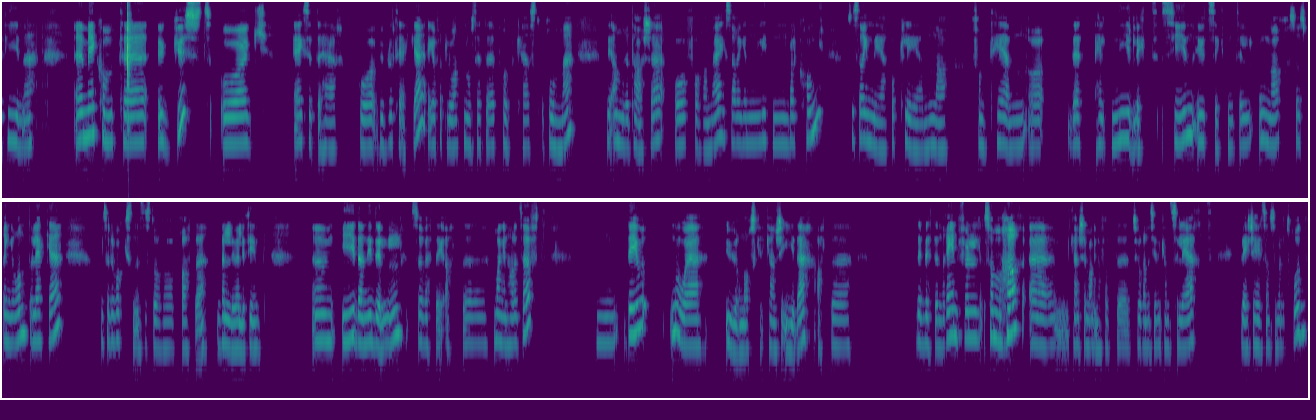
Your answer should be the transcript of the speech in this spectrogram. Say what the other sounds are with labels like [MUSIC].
det fine. Eh, Vi kom til august, og jeg sitter her på biblioteket. Jeg har fått lånt noe som heter Podkastrommet i andre etasje. Og foran meg så har jeg en liten balkong. Så ser jeg ned på plenen og fontenen, og det er et helt nydelig syn. Utsikten til unger som springer rundt og leker. Og så er det voksne som står og prater. Veldig, veldig fint. Um, I den idyllen så vet jeg at uh, mange har det tøft. Um, det er jo noe urnorsk kanskje i det. At uh, det er blitt en regnfull sommer. Uh, [LAUGHS] kanskje mange har fått uh, turene sine kansellert. Ble ikke helt sånn som vi hadde trodd.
